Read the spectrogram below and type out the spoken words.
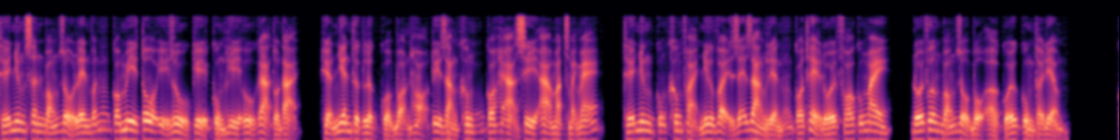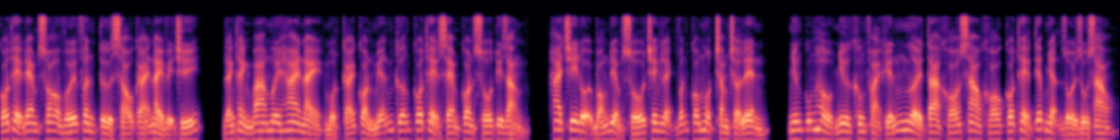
thế nhưng sân bóng rổ lên vẫn có mi tô ỷ rủ kỳ cùng hì ụ gạ tồn tại, hiển nhiên thực lực của bọn họ tuy rằng không có hạ xì ạ mặt mạnh mẽ, thế nhưng cũng không phải như vậy dễ dàng liền có thể đối phó cũng may, đối phương bóng rổ bộ ở cuối cùng thời điểm có thể đem so với phân từ sáu cái này vị trí, đánh thành ba mươi hai này, một cái còn miễn cưỡng có thể xem con số tuy rằng, hai chi đội bóng điểm số chênh lệch vẫn có một trăm trở lên, nhưng cũng hầu như không phải khiến người ta khó sao khó có thể tiếp nhận rồi dù sao,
